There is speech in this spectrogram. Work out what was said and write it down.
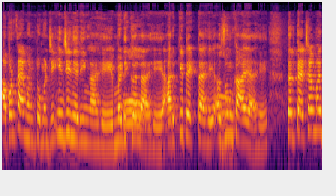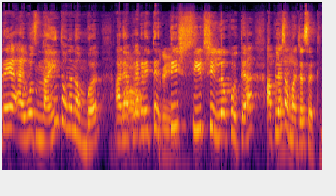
आपण काय म्हणतो म्हणजे इंजिनिअरिंग आहे मेडिकल आहे आर्किटेक्ट आहे अजून काय आहे तर त्याच्यामध्ये I was ninth on a number आणि आपल्याकडे. तेहतीस सीट शिल्लक होत्या आपल्या समाजासाठी.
